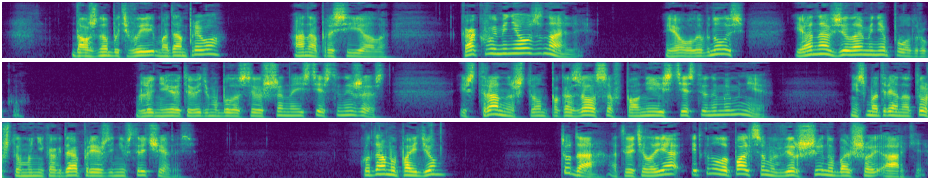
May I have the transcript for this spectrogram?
— Должно быть, вы мадам Приво? Она просияла — как вы меня узнали? Я улыбнулась, и она взяла меня под руку. Для нее это, видимо, было совершенно естественный жест. И странно, что он показался вполне естественным и мне, несмотря на то, что мы никогда прежде не встречались. «Куда мы пойдем?» «Туда», — ответила я и ткнула пальцем в вершину большой арки.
